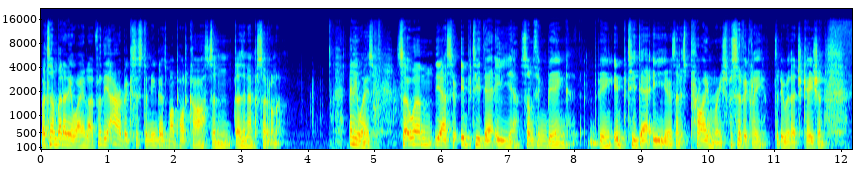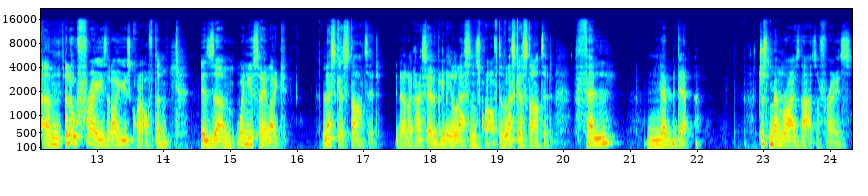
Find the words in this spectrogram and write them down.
But um, but anyway, like for the Arabic system, you can go to my podcast and there's an episode on it. Anyways, so um, yeah, so ibtidaiya, something being being ibtidaiya is that it's primary, specifically to do with education. Um, a little phrase that I use quite often is um, when you say like, "Let's get started." You know, like I say at the beginning of lessons quite often, "Let's get started." Fel نبدأ just memorize that as a phrase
